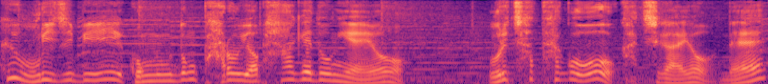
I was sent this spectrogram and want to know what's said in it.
그 우리 집이 공릉동 바로 옆 하계동이에요. 우리 차 타고 같이 가요. 네?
